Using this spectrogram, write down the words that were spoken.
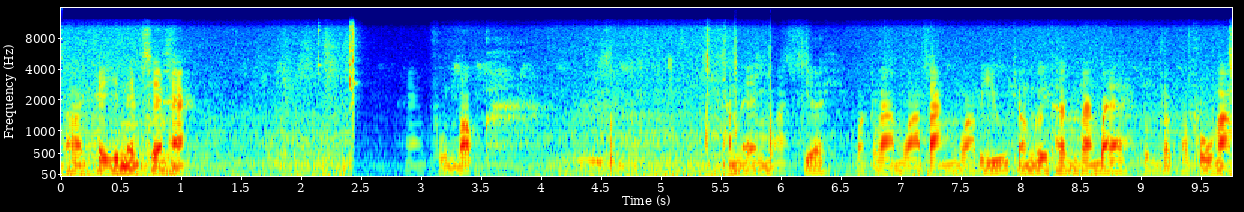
Soi kỹ anh em xem ha. Hàng full box. Anh em mà chơi, hoặc làm quà tặng, quà biếu cho người thân, bạn bè cũng rất là phù hợp.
